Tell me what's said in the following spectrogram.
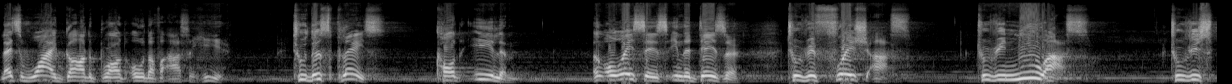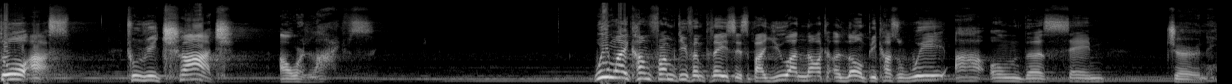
That's why God brought all of us here to this place called Elim, an oasis in the desert to refresh us, to renew us, to restore us, to recharge our lives. We might come from different places, but you are not alone because we are on the same journey.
